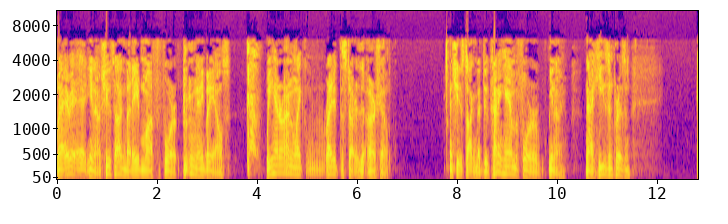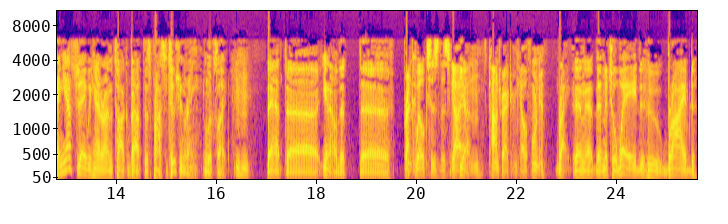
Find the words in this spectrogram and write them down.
Every, uh, you know, she was talking about Abramoff before anybody else. We had her on like right at the start of the, our show, and she was talking about Duke Cunningham before, you know, now he's in prison. And yesterday we had her on to talk about this prostitution ring. It looks like hmm that uh, you know that uh, Brent Wilkes is this guy, Yeah. um, contractor in California. right, and that, that Mitchell Wade, who bribed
